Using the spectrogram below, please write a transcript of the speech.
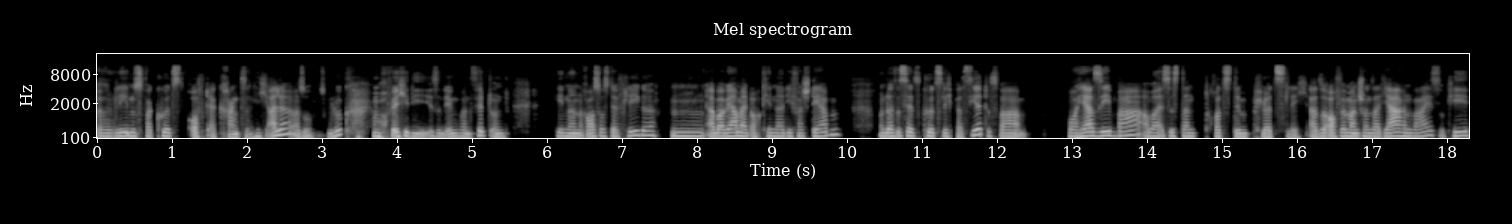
äh, lebensverkürzt oft erkrankt sind. Nicht alle, also zum Glück. Wir haben auch welche, die sind irgendwann fit und gehen dann raus aus der Pflege. Mm, aber wir haben halt auch Kinder, die versterben. Und das ist jetzt kürzlich passiert. Das war vorhersehbar, aber es ist dann trotzdem plötzlich. Also auch wenn man schon seit Jahren weiß, okay,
